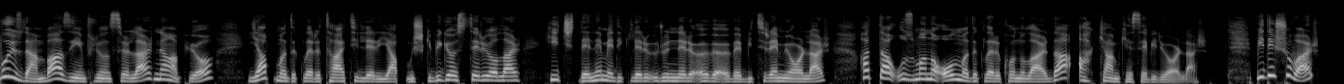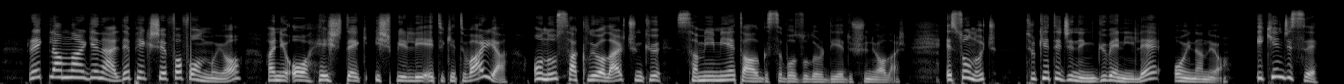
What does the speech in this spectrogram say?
Bu yüzden bazı influencerlar ne yapıyor? Yapmadıkları tatilleri yapmış gibi gösteriyorlar, hiç denemedikleri ürünleri öve öve bitiremiyorlar, hatta uzmanı olmadıkları konularda ahkam kesebiliyorlar. Bir de şu var, reklamlar genelde pek şeffaf olmuyor. Hani o hashtag işbirliği etiketi var ya, onu saklıyorlar çünkü samimiyet algısı bozulur diye düşünüyorlar. E sonuç, tüketicinin güveniyle oynanıyor. İkincisi,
